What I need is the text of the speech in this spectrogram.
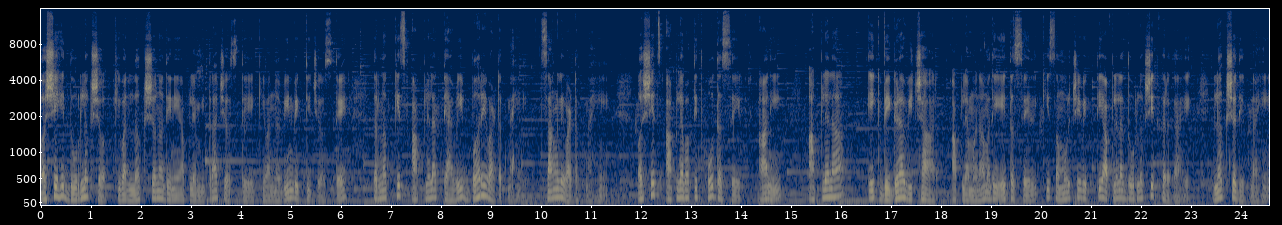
असे हे दुर्लक्ष किंवा लक्ष न देणे आपल्या मित्राचे असते किंवा नवीन व्यक्तीचे असते तर नक्कीच आपल्याला त्यावेळी बरे वाटत नाही. चांगले वाटत नाही. असेच आपल्या बाबतीत होत असेल आणि आपल्याला एक वेगळा विचार आपल्या मनामध्ये येत असेल की समोरची व्यक्ती आपल्याला दुर्लक्षित करत आहे लक्ष देत नाही.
